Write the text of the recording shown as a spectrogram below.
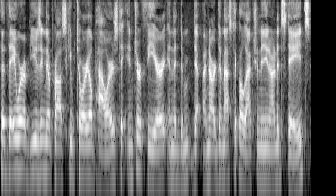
that they were abusing their prosecutorial powers to interfere in, the, in our domestic election in the United States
